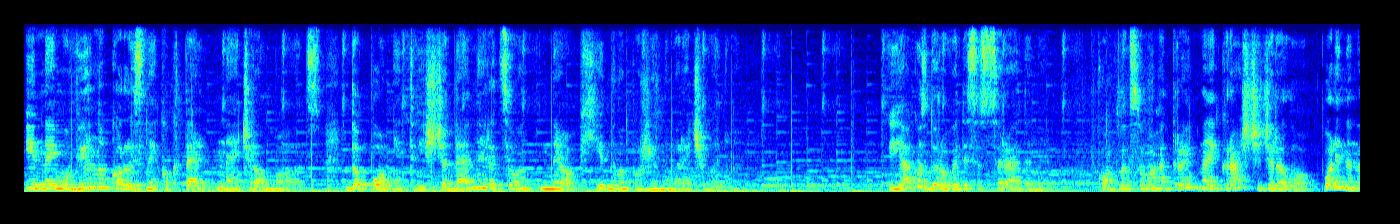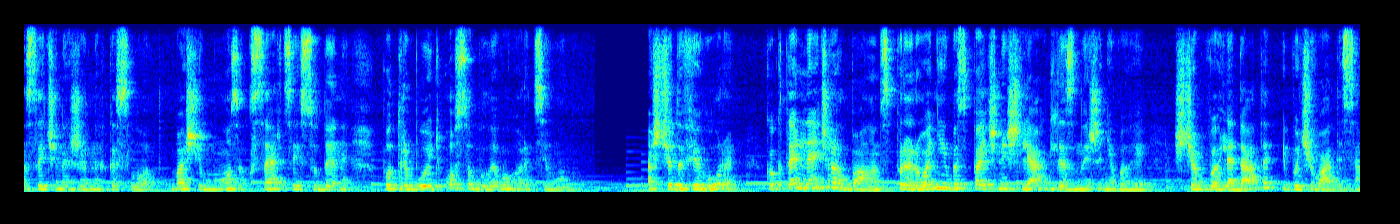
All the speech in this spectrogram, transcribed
і неймовірно корисний коктейль Natural Balance доповнять твій щоденний раціон необхідними поживними речовинами. Як оздоровитися зсередини? Комплекс омега-3 найкраще джерело поліненасичених жирних кислот. Ваші мозок, серце і судини потребують особливого раціону. А щодо фігури, коктейль Natural Balance природній і безпечний шлях для зниження ваги, щоб виглядати і почуватися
